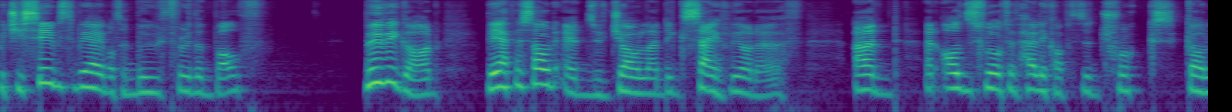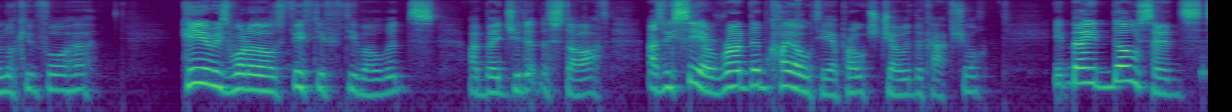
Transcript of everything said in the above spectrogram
but she seems to be able to move through them both. Moving on, the episode ends with Jo landing safely on Earth, and an onslaught of helicopters and trucks go looking for her. Here is one of those 50 50 moments I mentioned at the start, as we see a random coyote approach Jo in the capsule. It made no sense,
